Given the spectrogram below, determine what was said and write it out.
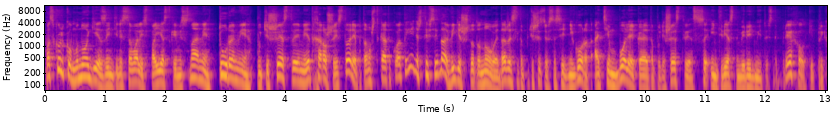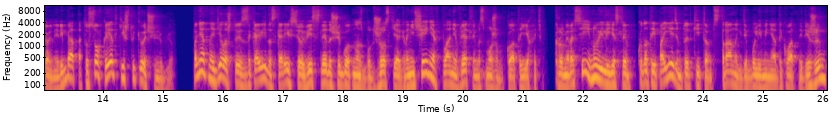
Поскольку многие заинтересовались поездками с нами, турами, путешествиями, это хорошая история, потому что когда ты куда-то едешь, ты всегда видишь что-то новое, даже если это путешествие в соседний город, а тем более, когда это путешествие с интересными людьми. То есть ты приехал, какие-то прикольные ребята, тусовка, я такие штуки очень люблю. Понятное дело, что из-за ковида, скорее всего, весь следующий год у нас будут жесткие ограничения. В плане вряд ли мы сможем куда-то ехать, кроме России. Ну или если куда-то и поедем, то это какие-то страны, где более-менее адекватный режим,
